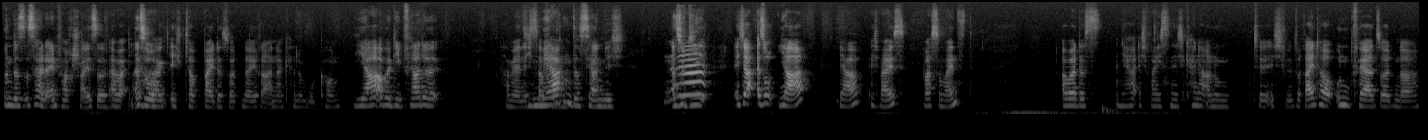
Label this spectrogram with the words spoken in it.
Und das ist halt einfach scheiße. Aber Also- ja, ich glaube, beide sollten da ihre Anerkennung bekommen. Ja, aber die Pferde, Haben ja die nichts davon. merken das ja nicht. Also Na, die, Ich, ja, also ja, ja, ich weiß, was du meinst. Aber das, ja, ich weiß nicht, keine Ahnung. Ich, Reiter und Pferd sollten da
